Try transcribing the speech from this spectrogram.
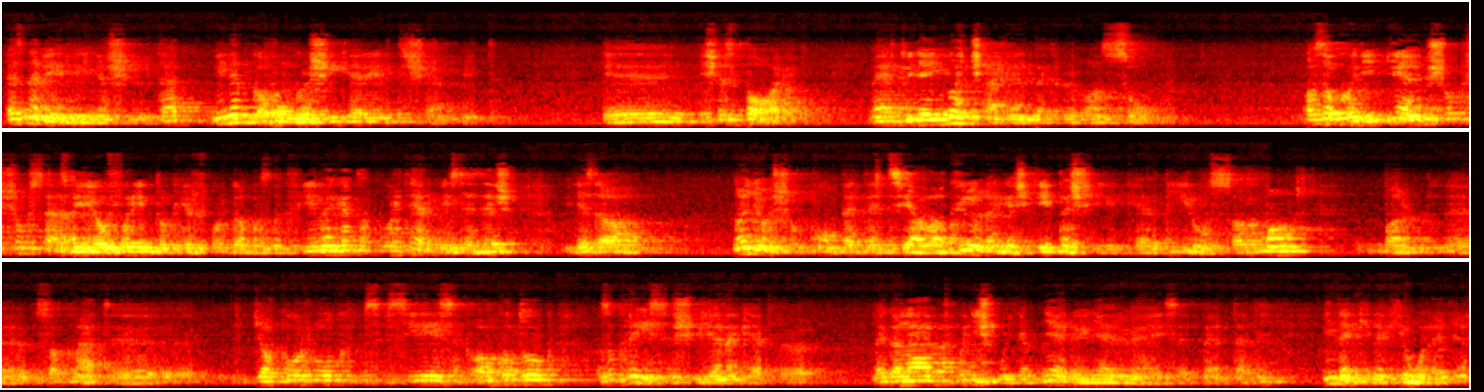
Ez nem érvényesül. Tehát mi nem kapunk a sikerért semmit. És ez baj. Mert ugye egy nagyságrendekről van szó. Azok, hogy ilyen sok, sok millió forintokért forgalmaznak filmeket, akkor természetes, hogy ez a nagyon sok kompetenciával, különleges képességekkel bíró szakma, szakmát gyakorlók, színészek, alkotók, azok részesüljenek ebből legalább, hogy is mondjam, nyerő-nyerő helyzetben. Tehát hogy mindenkinek jó legyen.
